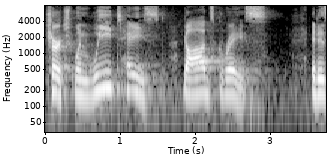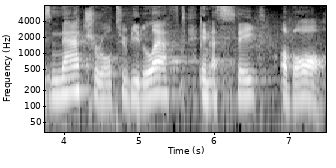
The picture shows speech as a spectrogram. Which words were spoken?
Church, when we taste God's grace, it is natural to be left in a state of awe.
